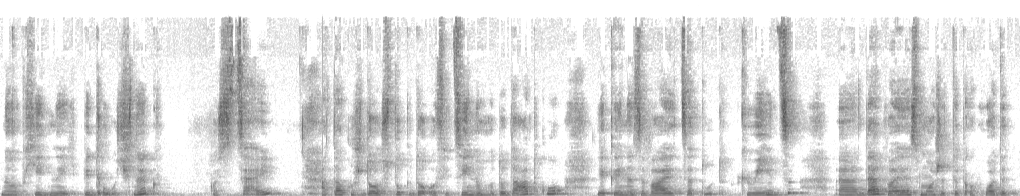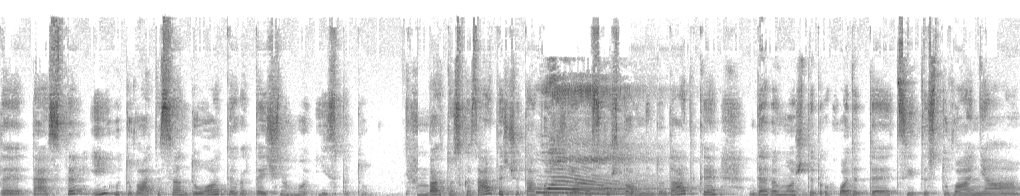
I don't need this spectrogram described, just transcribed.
необхідний підручник, ось цей, а також доступ до офіційного додатку, який називається тут Quiz, е, де ви зможете проходити тести і готуватися до теоретичного іспиту. Варто сказати, що також є безкоштовні додатки, де ви можете проходити ці тестування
